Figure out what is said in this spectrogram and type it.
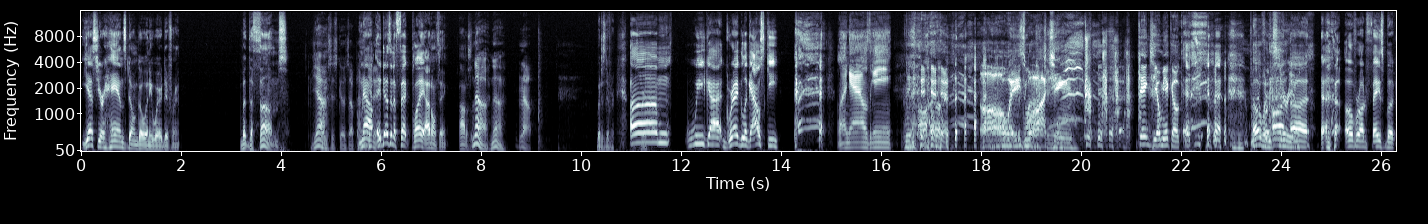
yes, your hands don't go anywhere different, but the thumbs. Yeah. Thumbs just goes up. Now it. it. doesn't affect play. I don't think, honestly, No, no. No. but it's different. Um, we got Greg Legowski. Legowski. Always watching. Jinx, you owe me a Coke. over one in on stereo. uh, over on Facebook.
